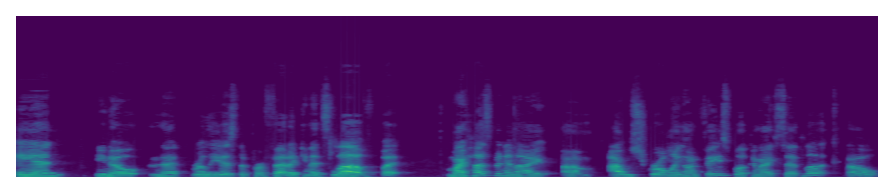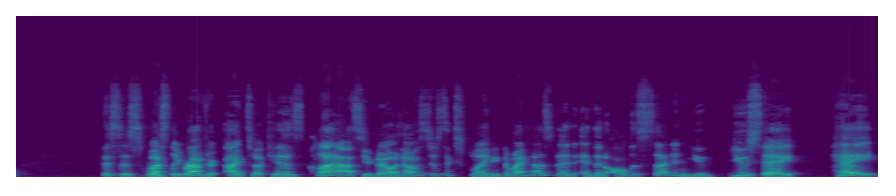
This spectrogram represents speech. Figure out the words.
and you know, that really is the prophetic and it's love. But my husband and I um I was scrolling on Facebook and I said, Look, oh, this is Wesley Roderick. I took his class, you know, and I was just explaining to my husband, and then all of a sudden you you say, Hey,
